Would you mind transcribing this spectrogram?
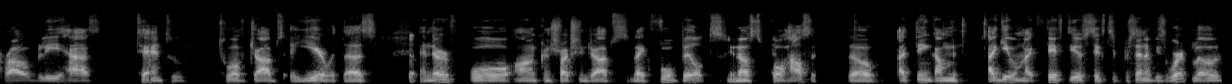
probably has 10 to 12 jobs a year with us. Yep. And they're full on construction jobs, like full built, you know, full houses. So I think I'm I give him like 50 or 60% of his workload.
